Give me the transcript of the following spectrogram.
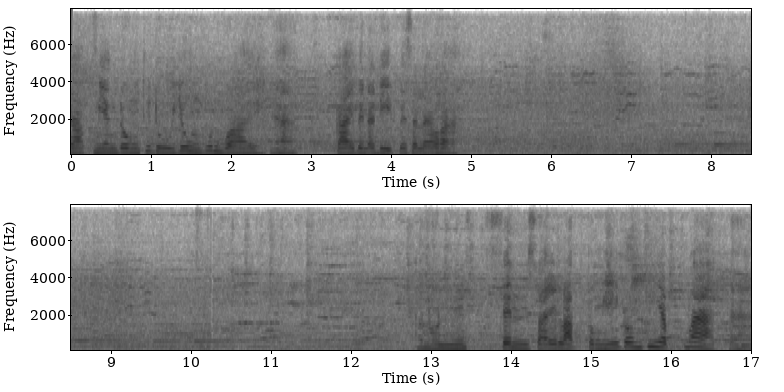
จากเมียงดงที่ดูยุ่งวุ่นวายนะฮะกลายเป็นอดีตไปซะแล้วค่ะ ถนนเส้นสายหลักตรงนี้ก็เงียบมากนะฮะ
